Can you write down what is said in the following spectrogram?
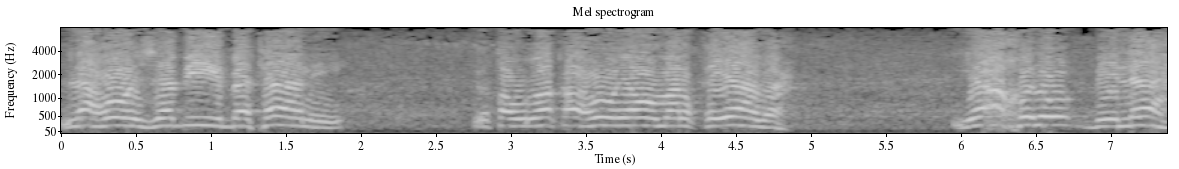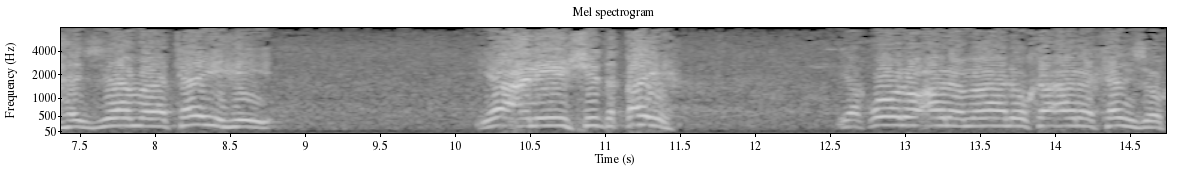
له زبيبتان يطوقه يوم القيامة. يأخذ بلهزمتيه يعني شدقيه. يقول أنا مالك أنا كنزك.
